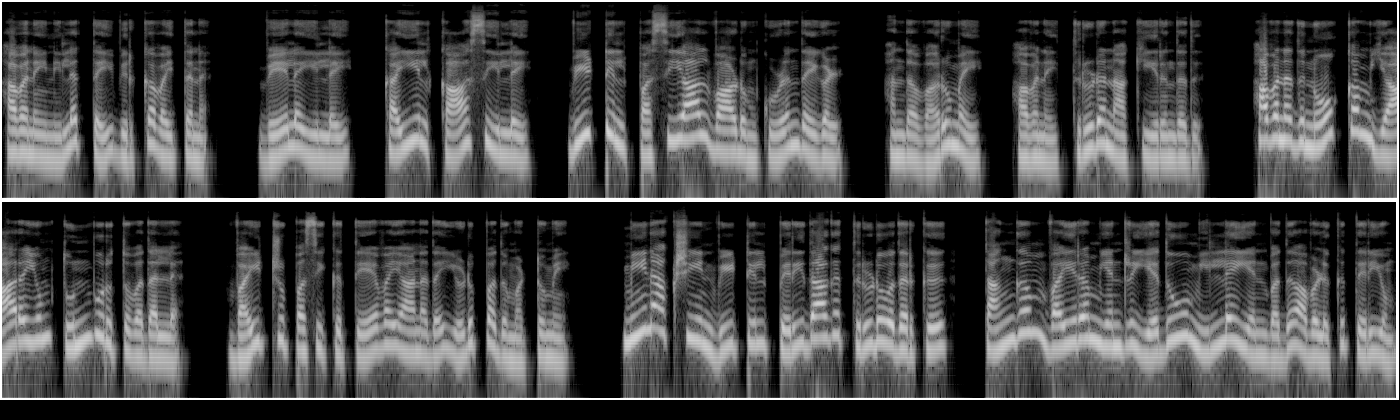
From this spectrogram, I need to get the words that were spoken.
அவனை நிலத்தை விற்க வைத்தன. வேலையில்லை கையில் காசு இல்லை வீட்டில் பசியால் வாடும் குழந்தைகள். அந்த வறுமை அவனை திருடனாக்கியிருந்தது. அவனது நோக்கம் யாரையும் துன்புறுத்துவதல்ல. வயிற்றுப் பசிக்குத் தேவையானதை எடுப்பது மட்டுமே. மீனாட்சியின் வீட்டில் பெரிதாக திருடுவதற்கு தங்கம் வைரம் என்று எதுவும் இல்லை என்பது அவளுக்குத் தெரியும்.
